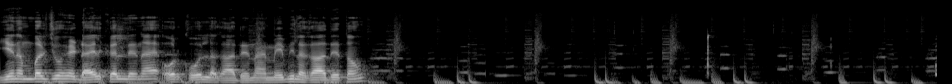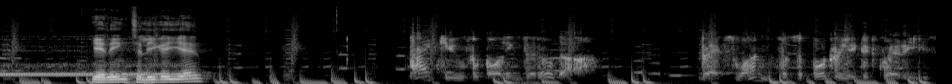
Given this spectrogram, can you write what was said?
ये नंबर जो है डायल कर लेना है और कॉल लगा देना है। मैं भी लगा देता हूँ। ये रिंग चली गई है। Thank you for calling Zeroda. Press 1 for support related queries.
